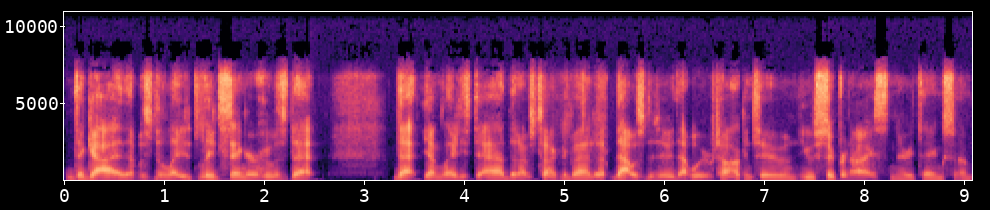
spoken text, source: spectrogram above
the guy that was the lead, lead singer, who was that that young lady's dad that I was talking about. That was the dude that we were talking to, and he was super nice and everything. So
